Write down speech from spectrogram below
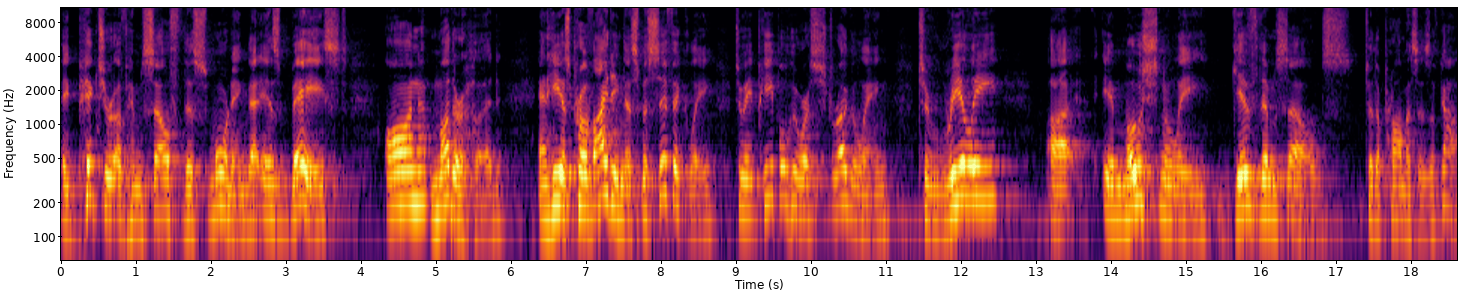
a picture of Himself this morning that is based on motherhood, and he is providing this specifically to a people who are struggling to really uh, emotionally give themselves to the promises of God.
